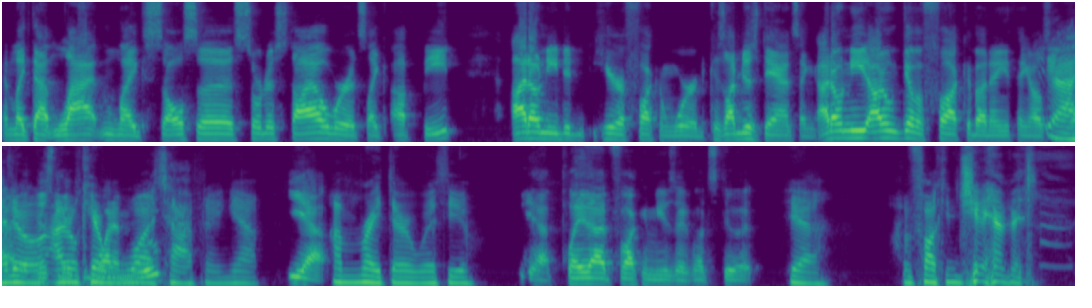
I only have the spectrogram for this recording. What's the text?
and like that Latin like salsa sort of style where it's like upbeat. I don't need to hear a fucking word because I'm just dancing. I don't need I don't give a fuck about anything else. yeah i like that. It don't i don't care what's happening yeah Yeah, i'm right there with you yeah. Play that fucking music. Let's do it. yeah i'm fucking jamming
